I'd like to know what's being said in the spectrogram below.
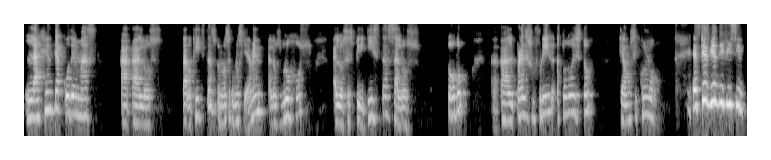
La gente acude más a, los tarotistas, o no sé cómo se llamen, a los brujos, a los espiritistas, a los todo, a- al para sufrir, a todo esto, que a un psicólogo. Es que es bien difícil.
